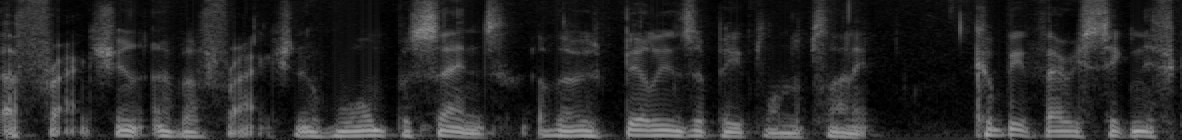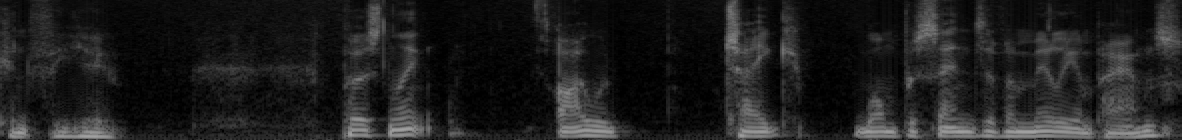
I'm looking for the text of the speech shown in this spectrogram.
A fraction of a fraction of 1% of those billions of people on the planet could be very significant for you. Personally, I would take 1% of a million pounds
